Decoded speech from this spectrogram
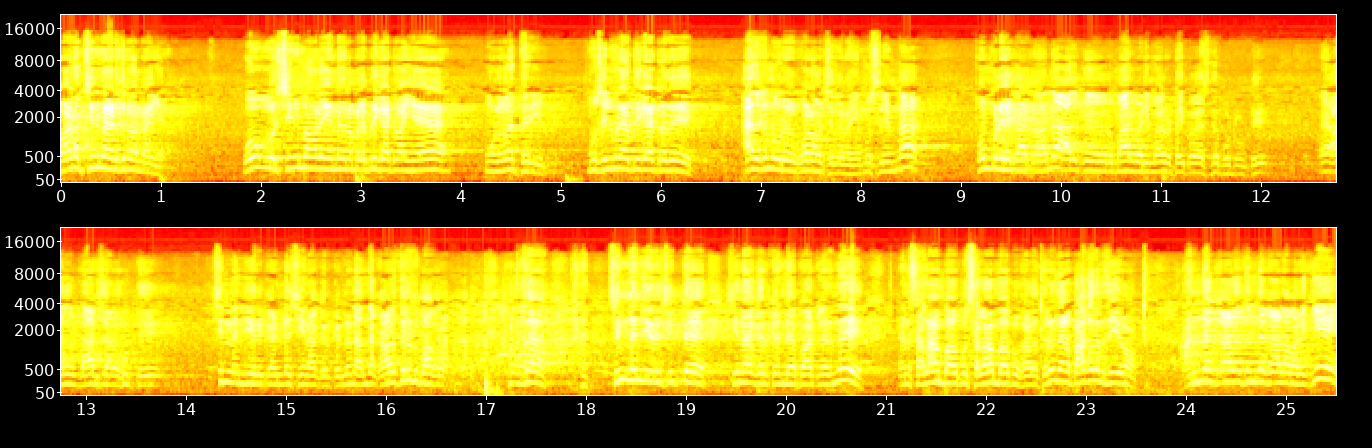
படம் சினிமா எடுத்துகிட்டு வந்தாங்க. ஒவ்வொரு சினிமாவிலும் என்ன நம்மளை எப்படி காட்டுவாங்க? உங்களுக்குலாம் தெரியும். முஸ்லீம்னா எப்படி காட்டுறது? அதுக்குன்னு ஒரு கோலம் வச்சுருக்காங்க. முஸ்லீம்னா பொம்பளையை காட்டுறாருன்னா அதுக்கு ஒரு மார்வாடி மாதிரி ஒரு டைப் வேஷத்தை போட்டு விட்டு அது ஒரு டான்ஸ் ஆட விட்டு சின்னஞ்சீரு கண்டு சீனாக்கர் கண்டு அந்த காலத்திலேருந்து பார்க்குறோம். சின்னஞ்சீரு சிட்டு சீனாக்கர் கண்டு பாட்டிலேருந்து என்ன சலாம் பாபு சலாம் பாபு காலத்திலேருந்து நாங்கள் பார்க்க தானே செய்கிறோம். அந்த காலத்து இந்த காலம் வரைக்கும்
